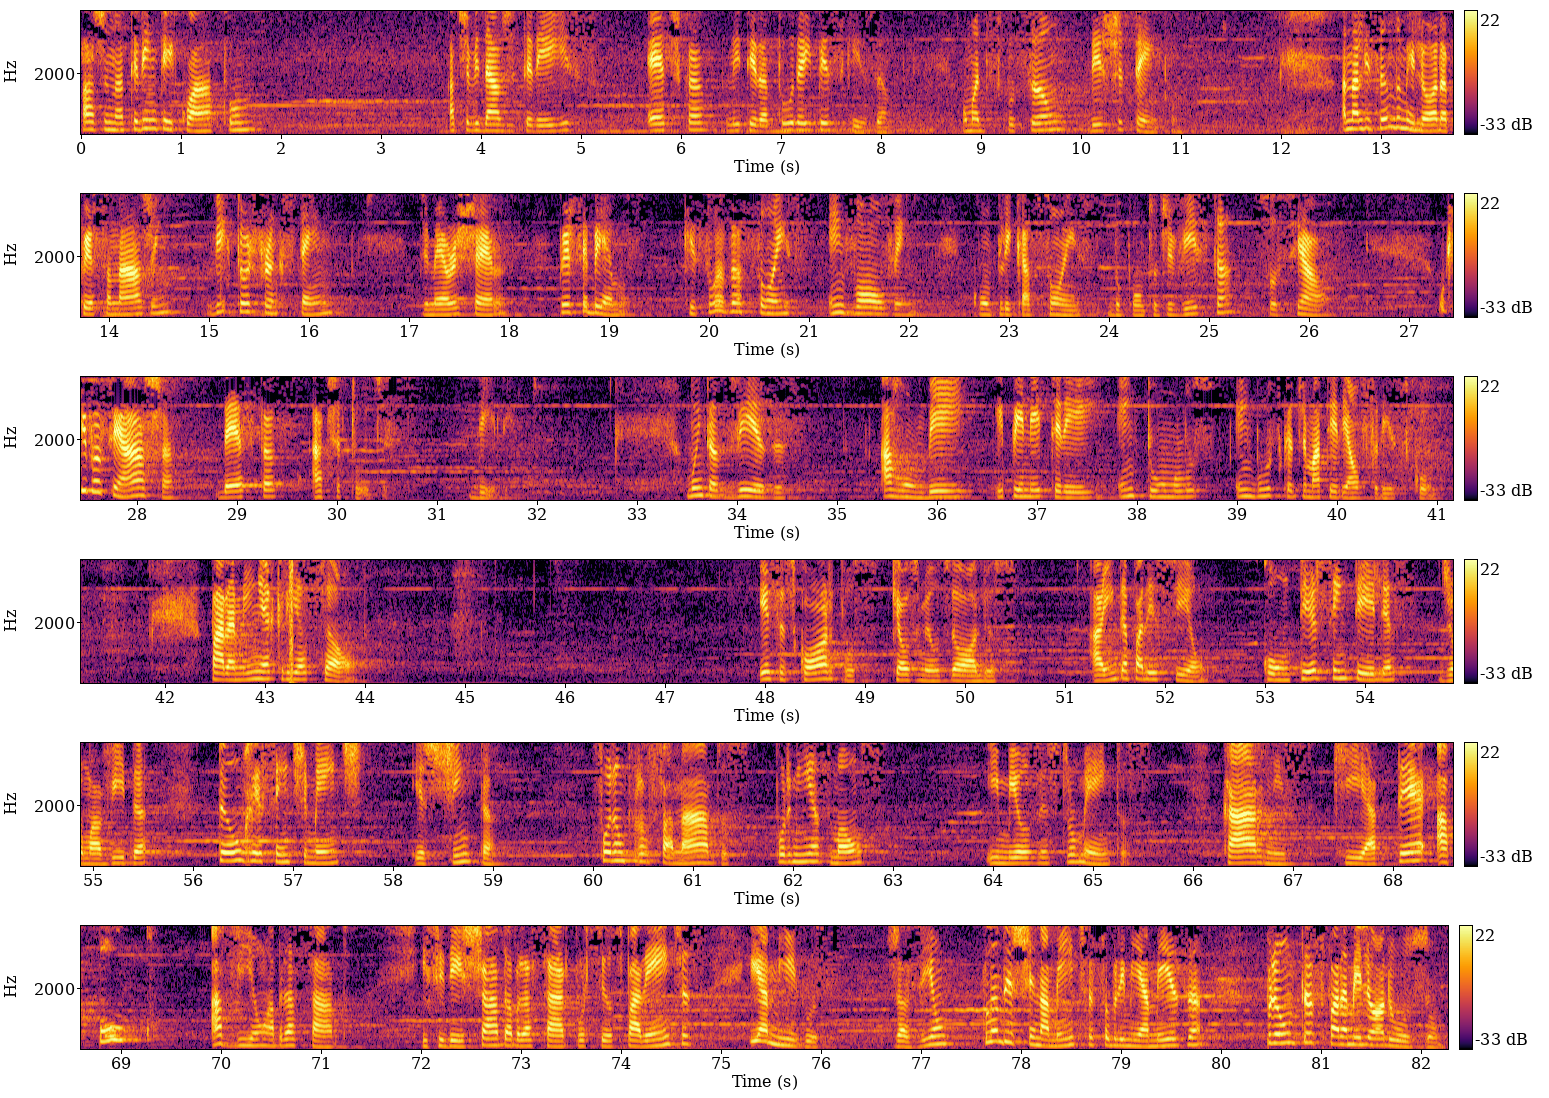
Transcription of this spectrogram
Página 34, atividade 3, ética, literatura e pesquisa. Uma discussão deste tempo. Analisando melhor a personagem Victor Frankenstein de Mary Shelley, percebemos que suas ações envolvem complicações do ponto de vista social. O que você acha destas atitudes dele. Muitas vezes arrombei e penetrei em túmulos em busca de material fresco para minha criação. Esses corpos que aos meus olhos ainda pareciam conter centelhas de uma vida tão recentemente extinta, foram profanados por minhas mãos e meus instrumentos, carnes que até há pouco haviam abraçado e se deixado abraçar por seus parentes e amigos, jaziam clandestinamente sobre minha mesa, prontas para melhor uso.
